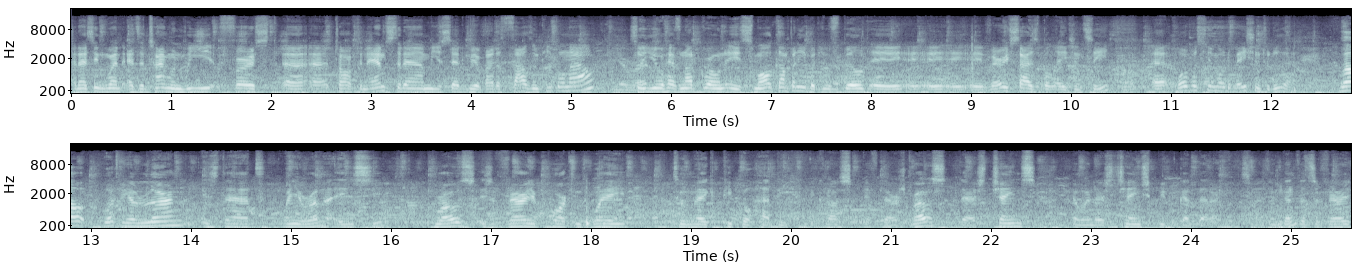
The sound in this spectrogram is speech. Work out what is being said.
and I think when at the time when we first uh, uh, talked in Amsterdam, you said we're about a thousand people now, Yeah, so you have not grown a small company, but you've built a, a, a, a very sizable agency. Uh, what was your motivation to do that? Well, what we have learned is that when you run an agency, growth is a very important way to make people happy. Because if there's growth, there's change, and when there's change, people get better. So I think that that's a very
